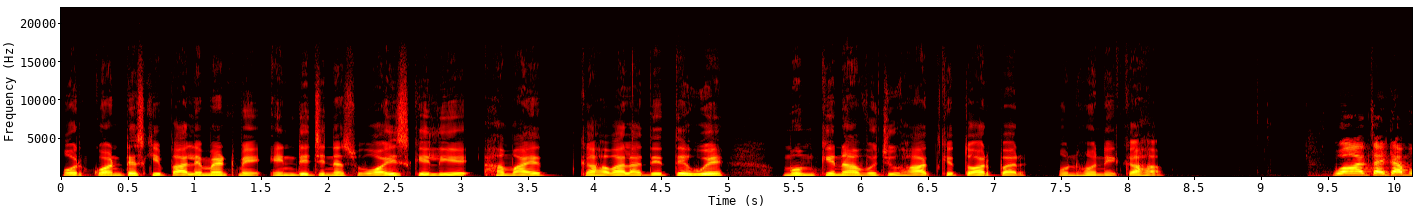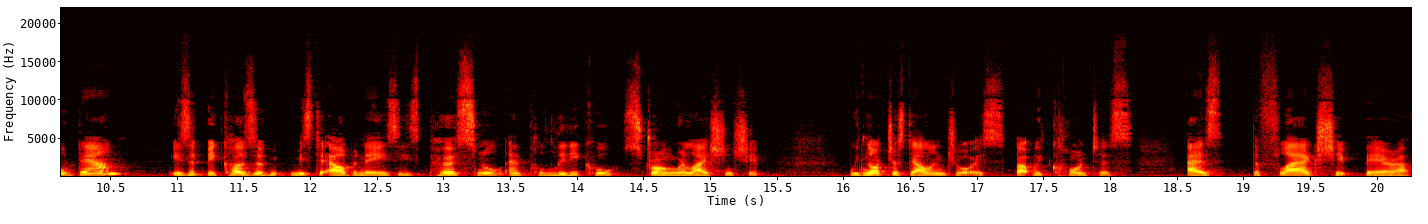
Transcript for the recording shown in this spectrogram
اور کوانٹس کی پارلیمنٹ میں انڈیجنس وائس کے لیے حمایت کا حوالہ دیتے ہوئے ممکنہ وجوہات کے طور پر انہوں نے کہا Is it because of Mr Albanese's personal and political strong relationship with not just Alan Joyce, but with Qantas as the flagship bearer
